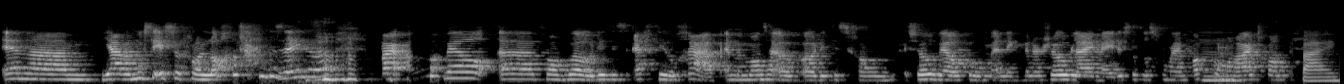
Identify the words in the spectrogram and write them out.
En um, ja, we moesten eerst gewoon lachen van de zenuwen. maar ook wel uh, van wow, dit is echt heel gaaf. En mijn man zei ook, oh, dit is gewoon zo welkom. En ik ben er zo blij mee. Dus dat was voor mij een pak mm, van mijn hart van, fijn.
